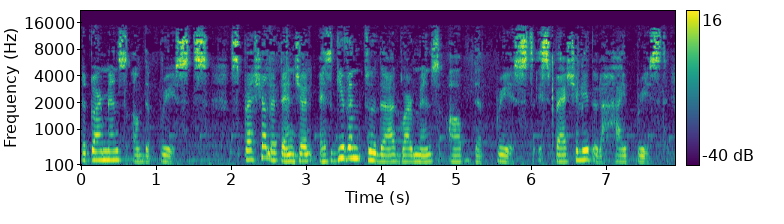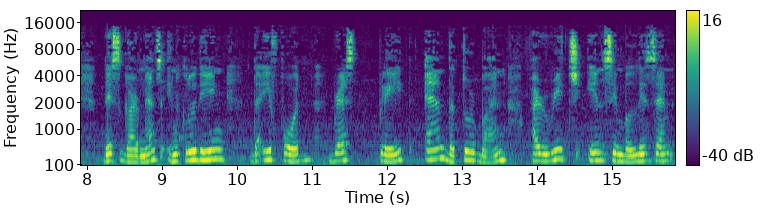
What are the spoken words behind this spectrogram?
the garments of the priests. Special attention is given to the garments of the priests, especially to the high priest. These garments, including the ephod, breastplate, and the turban, are rich in symbolism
